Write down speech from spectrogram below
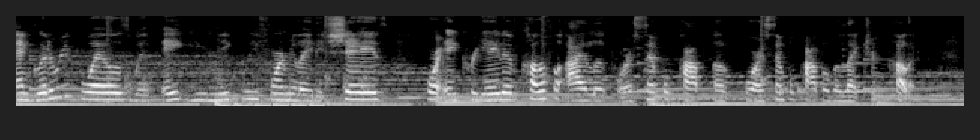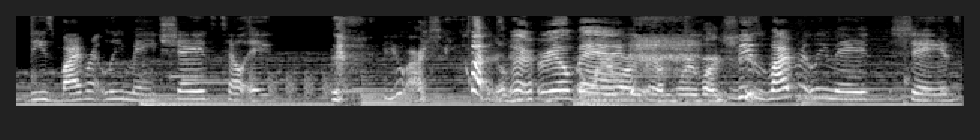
and glittery foils with eight uniquely formulated shades for a creative, colorful eye look for a simple pop of or a simple pop of electric color. These vibrantly made shades tell a you are real bad. everybody, I just want everybody to see These vibrantly made shades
